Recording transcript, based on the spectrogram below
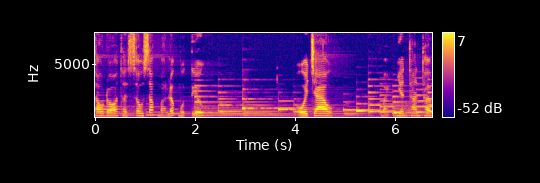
sau đó thật sâu sắc mà lấp một tiếng. Ôi chao! Mạch Nhiên than thầm,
